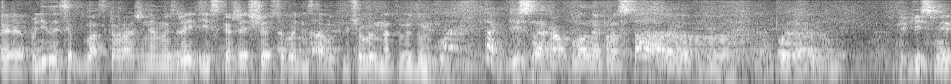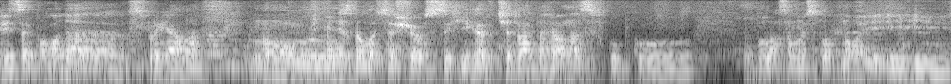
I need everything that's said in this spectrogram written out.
Е, Поділися, будь ласка, враженнями з гри і скажи, що сьогодні стало ключовим на твою думку. Так, дійсно гра була непроста. е, В якійсь мірі це погода сприяла. Ну, мені здалося, що з цих ігор четверта гра у нас в Кубку була саме складною і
